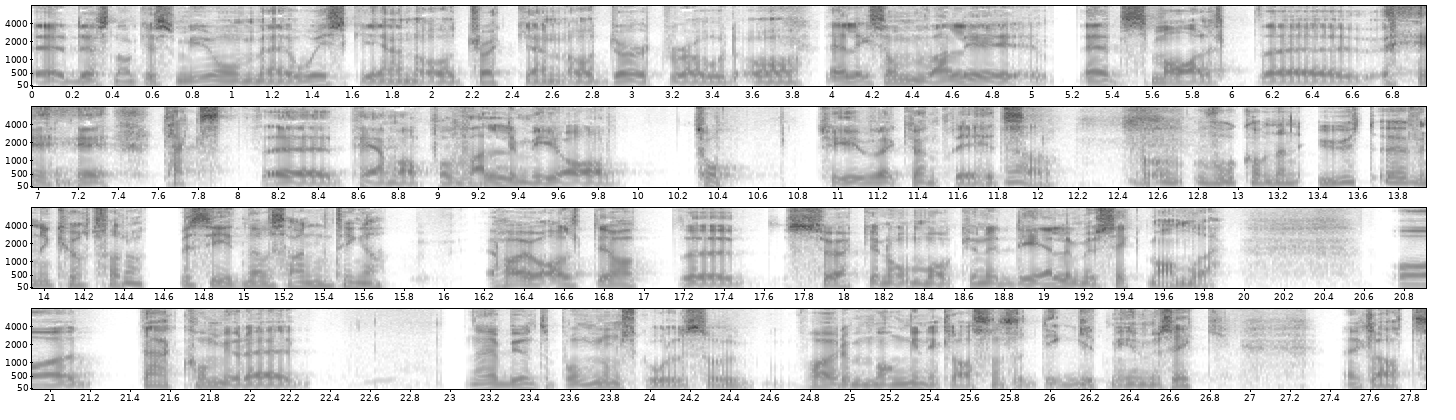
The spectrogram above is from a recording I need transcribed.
Eh, Det, det snakkes mye om eh, whiskyen og trucken og dirt road, og det er liksom veldig Det er et smalt eh, teksttema på veldig mye av topp 20 countryhitser. Hvor, hvor kom den utøvende Kurt fra da? ved siden av sangtinga? Jeg har jo alltid hatt eh, søken om å kunne dele musikk med andre. Og der kom jo det Når jeg begynte på ungdomsskolen, så var jo det mange i klassen som digget mye musikk. Det er klart,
